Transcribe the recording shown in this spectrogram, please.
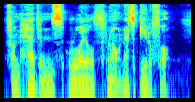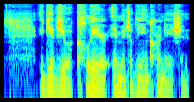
from heaven's royal throne. That's beautiful. It gives you a clear image of the incarnation.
